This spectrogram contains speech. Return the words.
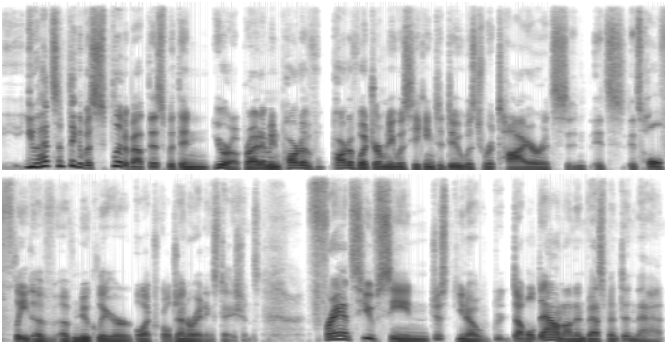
you had something of a split about this within Europe, right? I mean, part of part of what Germany was seeking to do was to retire its its its whole fleet of, of nuclear electrical generating stations. France, you've seen just you know double down on investment in that,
